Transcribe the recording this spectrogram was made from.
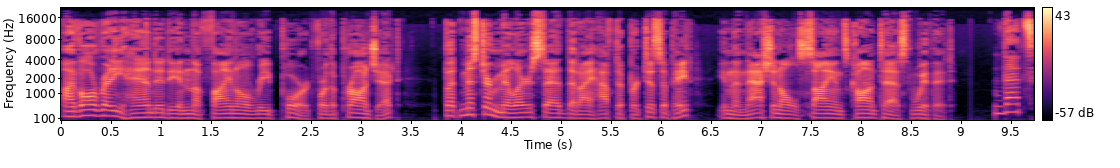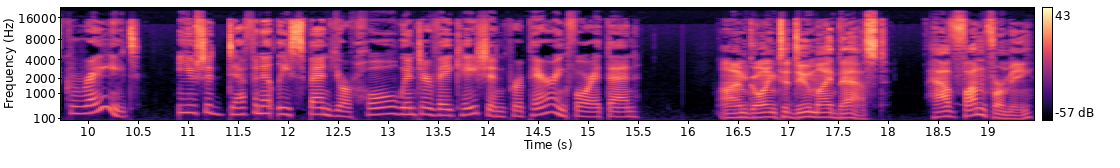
I've already handed in the final report for the project, but Mr. Miller said that I have to participate in the national science contest with it. That's great. You should definitely spend your whole winter vacation preparing for it then. I'm going to do my best. Have fun for me.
